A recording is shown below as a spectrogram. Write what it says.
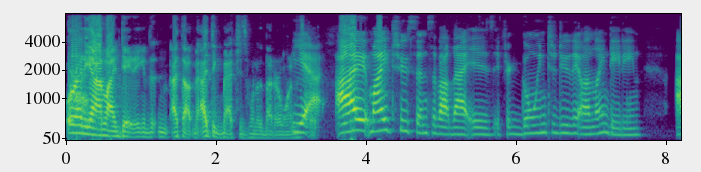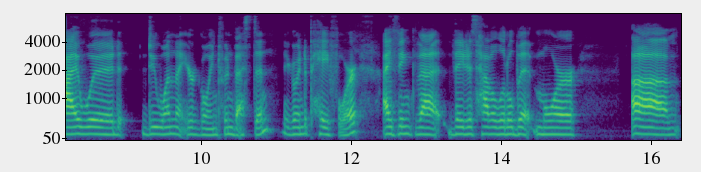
or any online dating? I thought I think match is one of the better ones. Yeah, I my two cents about that is if you're going to do the online dating, I would do one that you're going to invest in, you're going to pay for. I think that they just have a little bit more um,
